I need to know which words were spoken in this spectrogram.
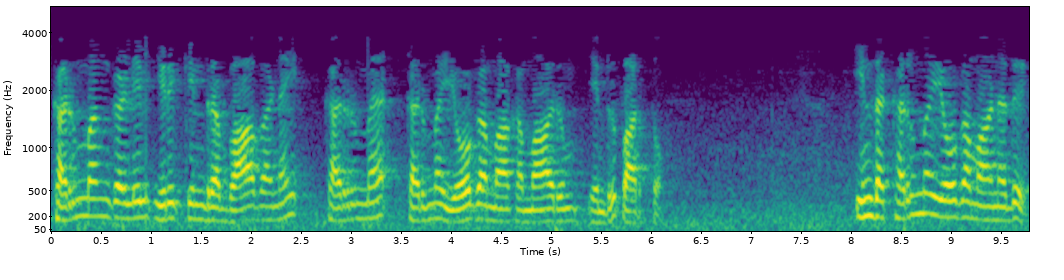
கர்மங்களில் இருக்கின்ற பாவனை கர்ம கர்ம யோகமாக மாறும் என்று பார்த்தோம். இந்த கர்ம யோகமானது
